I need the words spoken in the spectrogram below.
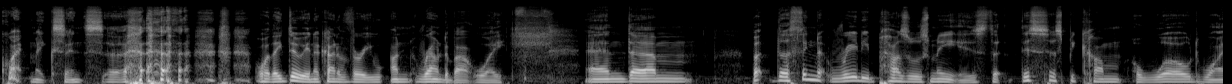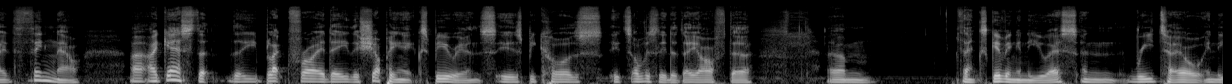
quite make sense, uh, or they do in a kind of very un- roundabout way. And um, but the thing that really puzzles me is that this has become a worldwide thing now. Uh, I guess that the Black Friday, the shopping experience, is because it's obviously the day after. Um, Thanksgiving in the US, and retail in the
